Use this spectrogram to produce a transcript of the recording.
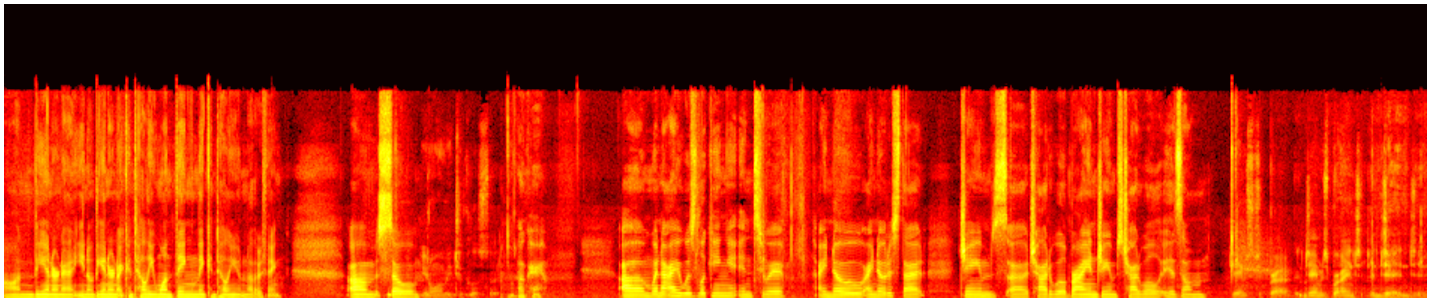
on the internet. You know, the internet can tell you one thing, and they can tell you another thing. Um, so You don't want to be too close to it. Okay. Um, when I was looking into it, I know I noticed that James uh, Chadwell, Brian James Chadwell, is um James James Brian Ch- J- J-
